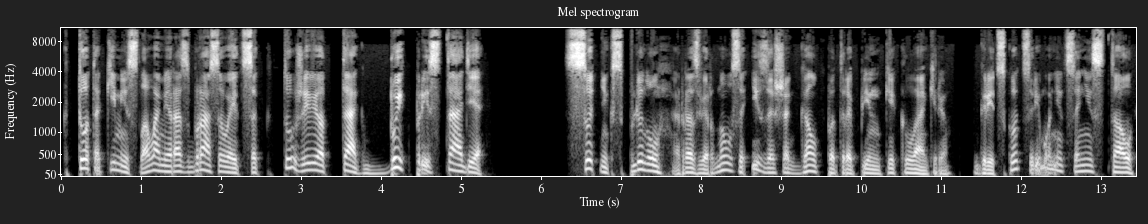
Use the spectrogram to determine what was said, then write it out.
Кто такими словами разбрасывается? Кто живет так? Бык при стаде!» Сотник сплюнул, развернулся и зашагал по тропинке к лагерю. Грицко церемониться не стал,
